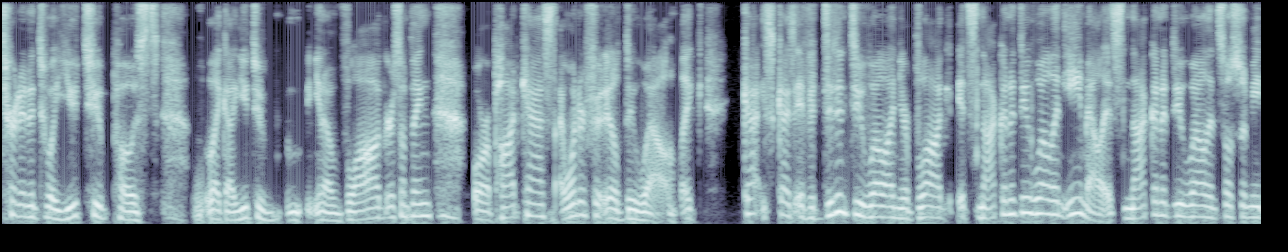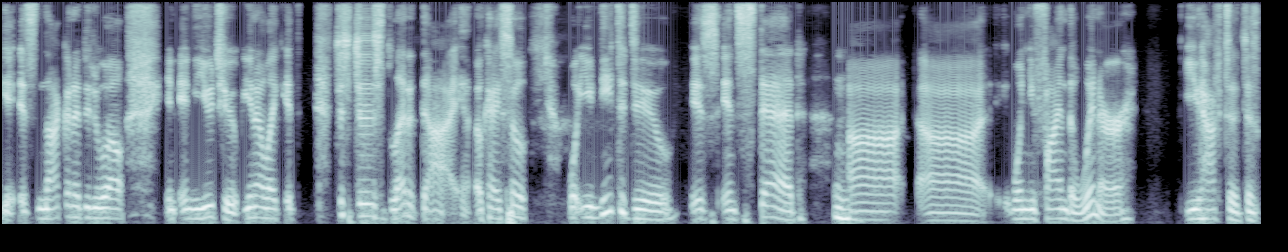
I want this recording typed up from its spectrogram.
turn it into a youtube post like a youtube you know vlog or something or a podcast. I wonder if it'll do well. Like guys, guys, if it didn't do well on your blog, it's not going to do well in email. It's not going to do well in social media. It's not going to do well in, in YouTube. You know, like it, just just let it die. Okay, so what you need to do is instead, mm-hmm. uh, uh, when you find the winner, you have to just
